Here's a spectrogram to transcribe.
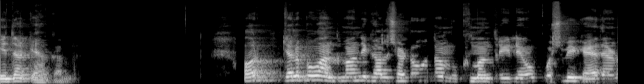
ਇਦਾਂ ਕਿਹਾ ਕਰਨਾ? ਔਰ ਚਲ ਭਗਵੰਤ ਮਾਨ ਦੀ ਗੱਲ ਛੱਡੋ ਤਾਂ ਮੁੱਖ ਮੰਤਰੀ ਨੇ ਉਹ ਕੁਝ ਵੀ ਕਹਿ ਦੇਣ,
